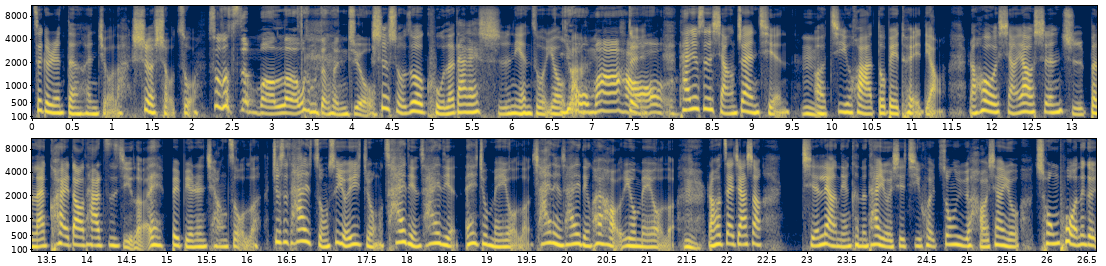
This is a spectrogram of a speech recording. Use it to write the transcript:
这个人等很久了，射手座，射手座怎么了？为什么等很久？射手座苦了大概十年左右。有吗？好，他就是想赚钱，嗯呃，计划都被退掉，然后想要升职，本来快到他自己了，哎，被别人抢走了。就是他总是有一种差一点，差一点，哎，就没有了，差一点，差一点，快好了又没有了。嗯然后再加上。前两年可能他有一些机会，终于好像有冲破那个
